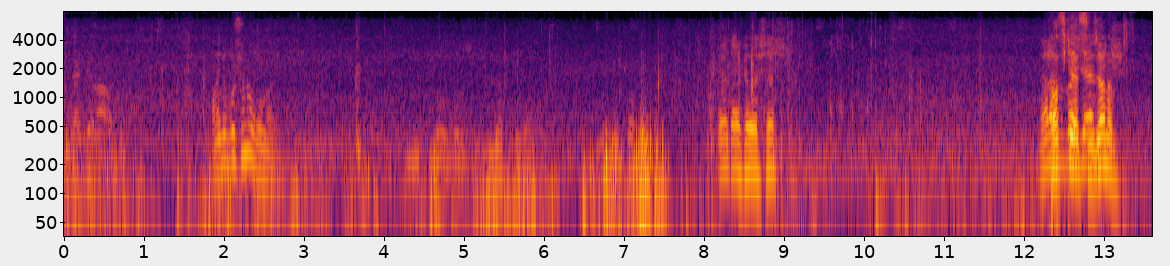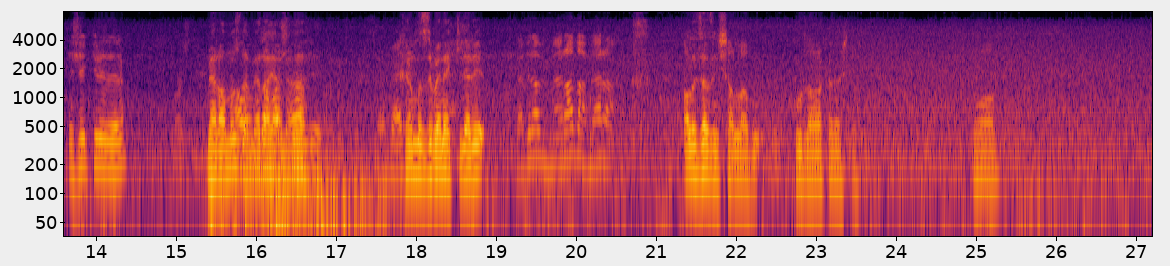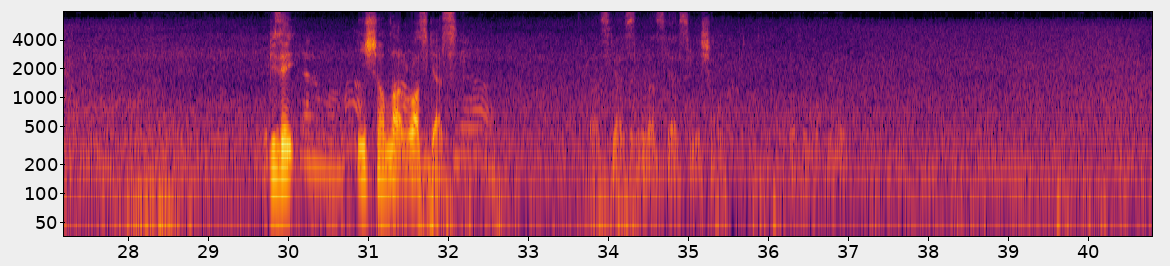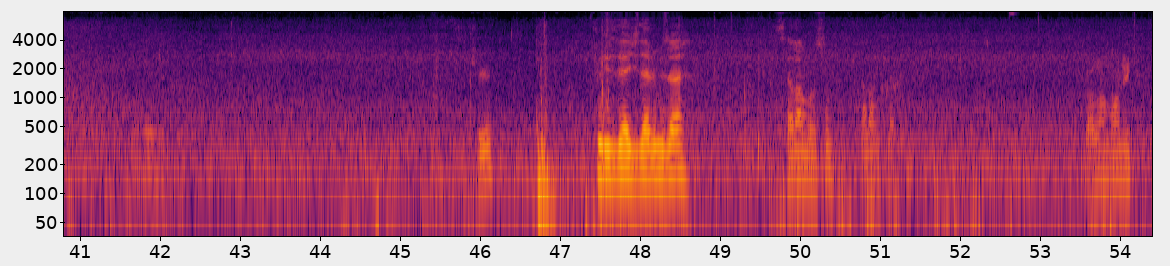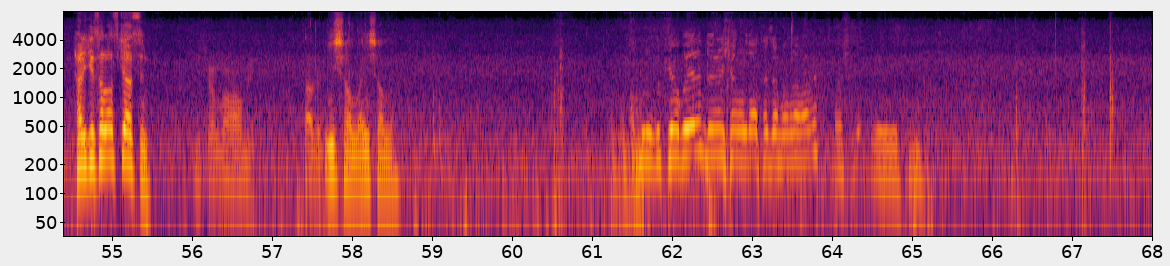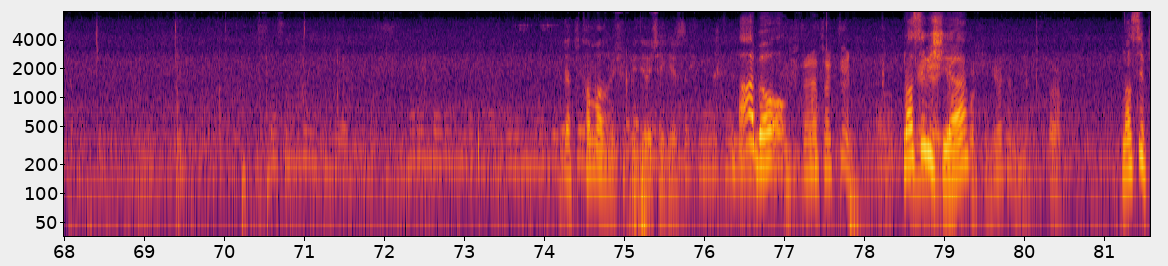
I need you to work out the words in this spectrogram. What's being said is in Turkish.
Aynı kurşunu mu kullanıyor? Evet arkadaşlar. Meramıza Rast gelsin geldik. canım. Teşekkür ederim. Meramız da mera yani ha. Kırmızı beneklileri Kadir abi mera da mera. alacağız inşallah bu buradan arkadaşlar. Doğal. Bize inşallah rast gelsin. Rast gelsin, rast gelsin inşallah. Tüm izleyicilerimize selam olsun. Selam aleyküm. Herkese rast gelsin. İnşallah amin. Tabii. İnşallah, inşallah. Abi bunu kutuya koyalım dönerken orada atacağım Emre abi. Başka, ee, Bir de tutamazmışık videoyu çekersin. Abi o Üç tane çektin. Nasıl bir şey ya? Kurşun gördün mü? Bak. Nasip.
